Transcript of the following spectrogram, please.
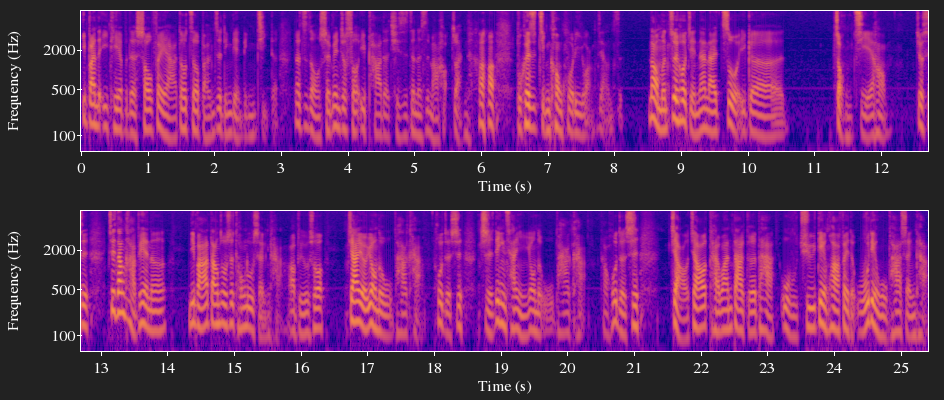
一般的 ETF 的收费啊都只有百分之零点零几的，那这种随便就收一趴的，其实真的是蛮好赚的，哈哈，不愧是金控获利网这样子。那我们最后简单来做一个总结哈，就是这张卡片呢，你把它当做是通路神卡啊，比如说。加油用的五趴卡，或者是指定餐饮用的五趴卡，好，或者是缴交台湾大哥大五 G 电话费的五点五趴神卡，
